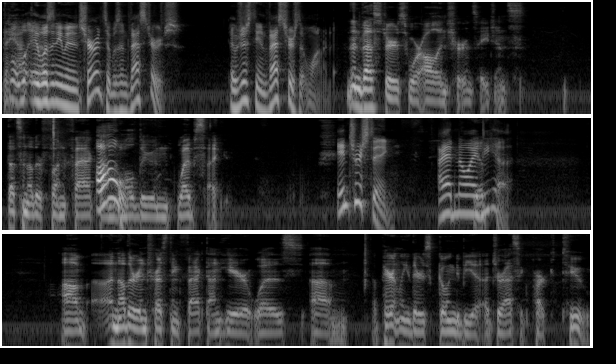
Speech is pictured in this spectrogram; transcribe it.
they well, had it to- wasn't even insurance; it was investors. It was just the investors that wanted it. The investors were all insurance agents. That's another fun fact on the Oh. Muldoon website. Interesting. I had no idea. Um, another interesting fact on here was um, apparently there's going to be a, a Jurassic Park 2,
